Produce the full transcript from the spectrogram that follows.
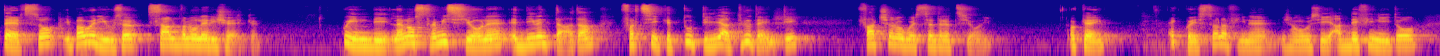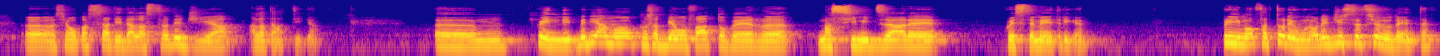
Terzo, i power user salvano le ricerche. Quindi la nostra missione è diventata far sì che tutti gli altri utenti facciano queste tre azioni. Ok? E questo alla fine, diciamo così, ha definito, uh, siamo passati dalla strategia alla tattica. Um, quindi vediamo cosa abbiamo fatto per massimizzare queste metriche. Primo, fattore 1, registrazione utente.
